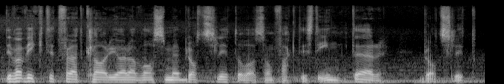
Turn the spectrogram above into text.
Det var viktigt för att klargöra vad som är brottsligt och vad som faktiskt inte är brottsligt.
